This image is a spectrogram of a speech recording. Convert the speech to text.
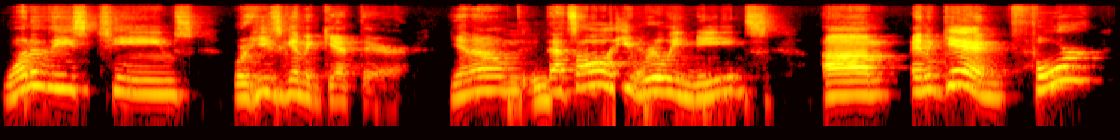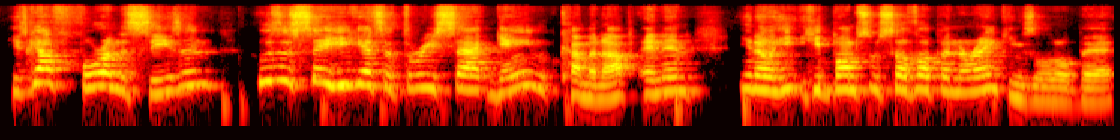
one of these teams where he's going to get there. You know, mm-hmm. that's all he really needs. Um, and again, four, he's got four on the season. Who's to say he gets a three sack game coming up? And then, you know, he, he bumps himself up in the rankings a little bit.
